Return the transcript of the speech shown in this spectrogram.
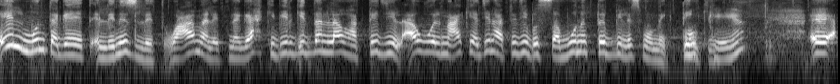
إيه المنتجات اللي نزلت وعملت نجاح كبير جدا؟ لو هبتدي الأول معاكي يا دينا هبتدي بالصابون الطبي اللي اسمه ميك. okay. آه،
